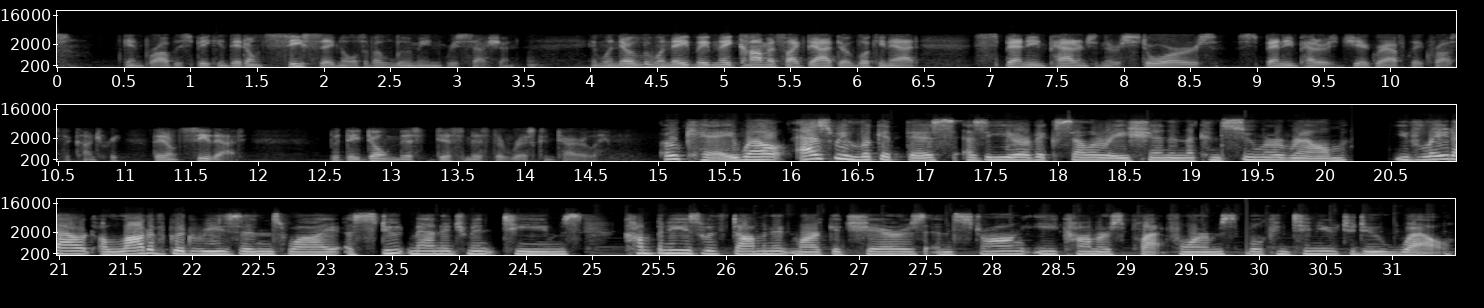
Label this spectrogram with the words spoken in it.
again broadly speaking they don't see signals of a looming recession. And when they're when they make comments like that they're looking at spending patterns in their stores spending patterns geographically across the country. They don't see that but they don't miss, dismiss the risk entirely Okay, well, as we look at this as a year of acceleration in the consumer realm, you've laid out a lot of good reasons why astute management teams, companies with dominant market shares, and strong e commerce platforms will continue to do well.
